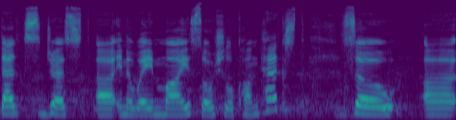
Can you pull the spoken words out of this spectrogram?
that's just uh, in a way my social context. So uh,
